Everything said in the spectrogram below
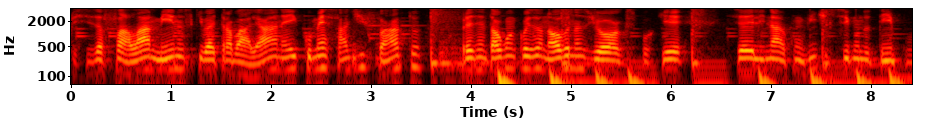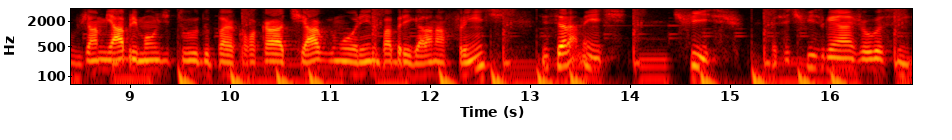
precisa falar menos que vai trabalhar, né? E começar de fato a apresentar alguma coisa nova nos jogos, porque se ele na, com 20 de segundo tempo já me abre mão de tudo para colocar Thiago e Moreno para brigar lá na frente, sinceramente, difícil. Vai ser difícil ganhar jogo assim.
